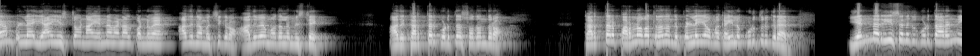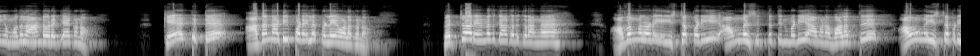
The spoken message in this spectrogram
என் பிள்ளை ஏன் இஷ்டம் நான் என்ன வேணாலும் பண்ணுவேன். அது நம்ம வச்சுக்கிறோம். அதுவே முதல்ல மிஸ்டேக் அது கர்த்தர் கொடுத்த சுதந்திரம். கர்த்தர் பரலோகத்தில் தான் அந்த பிள்ளையை உங்கள் கையில் கொடுத்துருக்கிறார். என்ன ரீசனுக்கு கொடுத்தாருன்னு நீங்கள் முதல்ல ஆண்டவரை கேட்கணும். கேட்டுட்டு அதன் அடிப்படையில் பிள்ளையை வளர்க்கணும். பெற்றோர் என்னதுக்காக இருக்கிறாங்க? அவங்களுடைய இஷ்டப்படி அவங்க சித்தத்தின்படி அவனை வளர்த்து அவங்க இஷ்டப்படி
